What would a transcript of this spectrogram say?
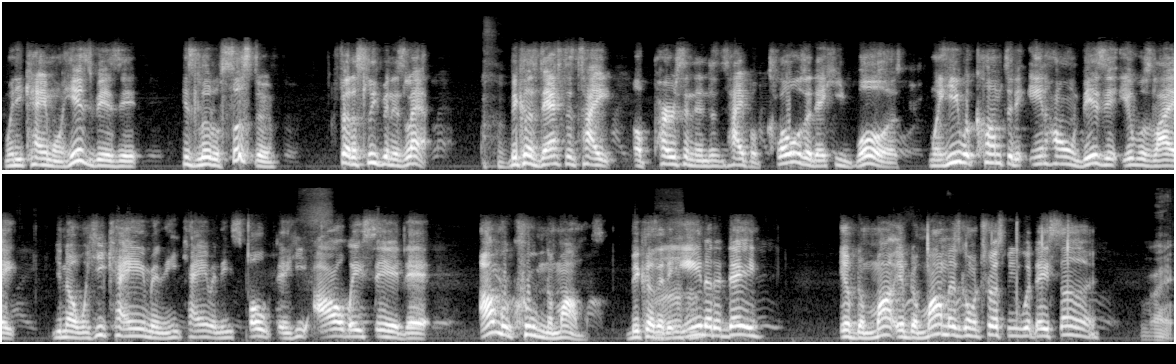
when he came on his visit, his little sister fell asleep in his lap because that's the type of person and the type of closer that he was. When he would come to the in-home visit, it was like, you know, when he came and he came and he spoke, and he always said that I'm recruiting the mamas because at the mm-hmm. end of the day, if the mom if the mama is gonna trust me with their son, right,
